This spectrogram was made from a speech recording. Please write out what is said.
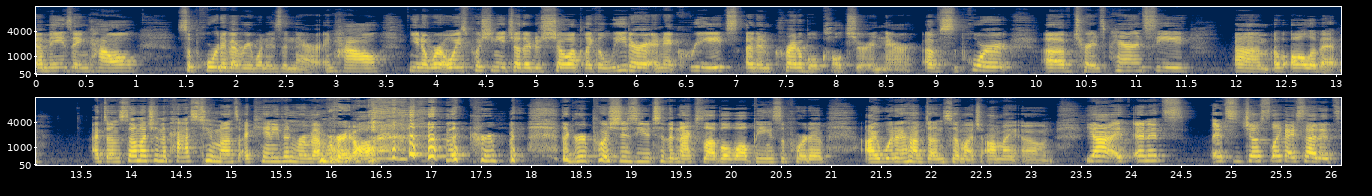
amazing how supportive everyone is in there and how, you know, we're always pushing each other to show up like a leader and it creates an incredible culture in there of support, of transparency, um, of all of it. I've done so much in the past two months, I can't even remember it all. the group, the group pushes you to the next level while being supportive. I wouldn't have done so much on my own. Yeah. It, and it's, it's just like I said, it's,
